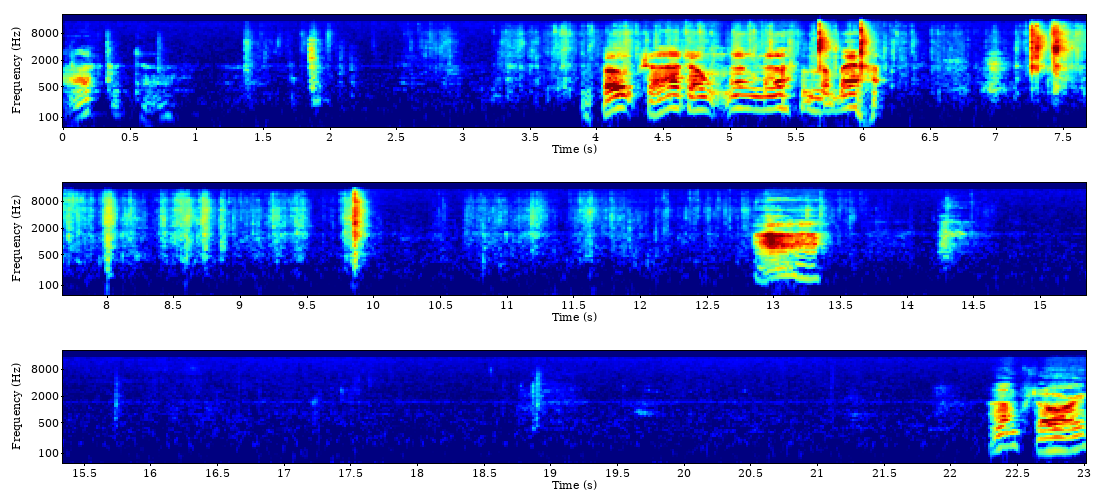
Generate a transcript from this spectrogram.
I could. Uh, folks, I don't know nothing about. Ah. I'm sorry.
